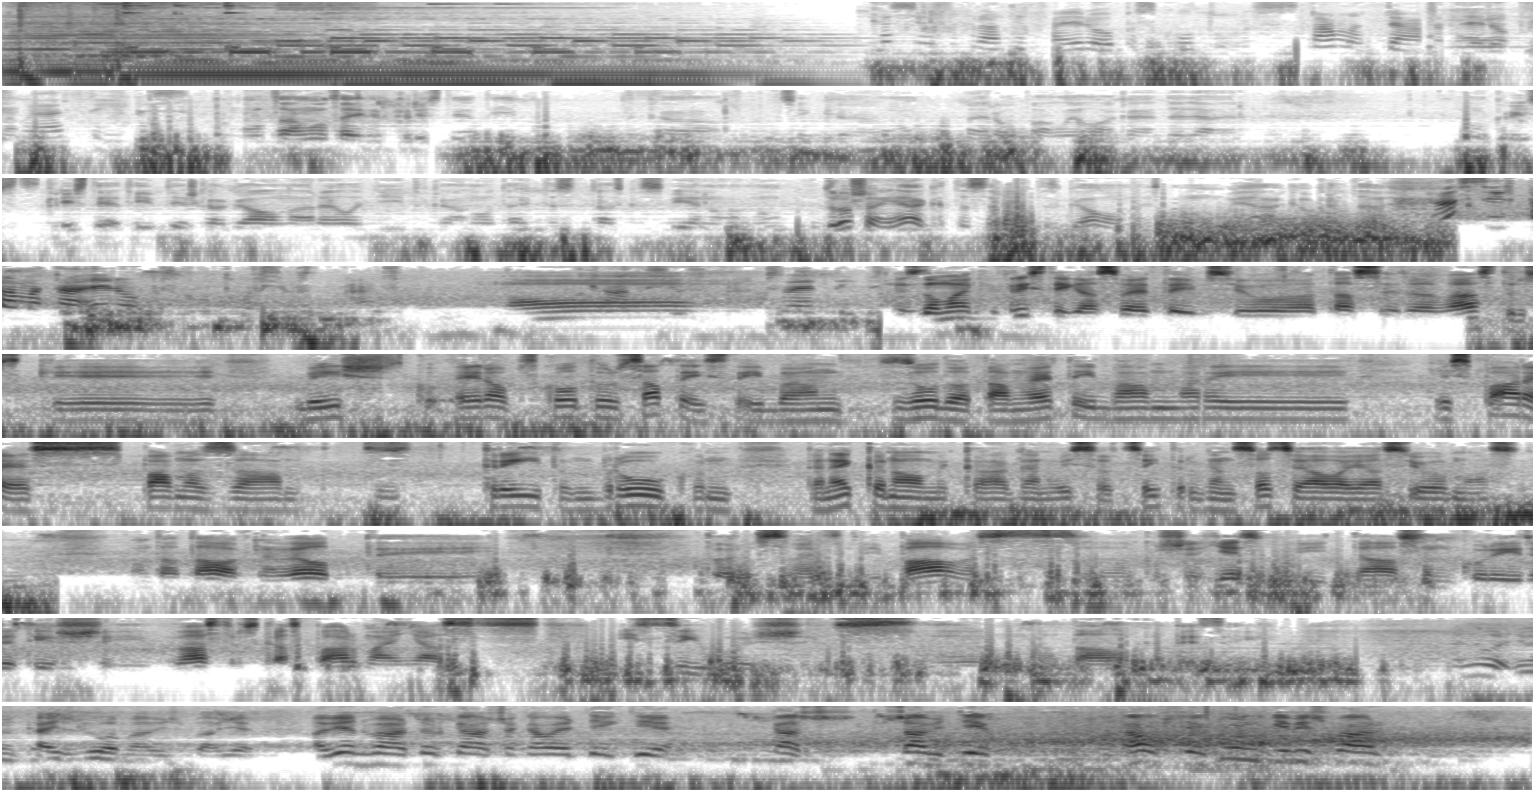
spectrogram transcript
Kas jūsuprāt ir Eiropas kultūras pamatā, Eiropas vērtības? Un tā noteikti ir kristietība. Tā kā, cik nu, Eiropā lielākajā daļā ir nu, krist, kristietība tieši kā galvenā reliģija. Tā kā noteikti tas ir tas, kas vieno. Nu, droši vien, jā, ka tas arī ir tas galvenais. Nu, jā, kaut kā tā. Kas ir pamatā Eiropas kultūras jūsuprāt? Kādas jūsuprāt vērtības? Es domāju, ka kristīgās vērtības, jo tas ir vēsturiski bijis Eiropas kultūras attīstība un zudotām vērtībām arī vispārējais pamazām krīt un brūk un gan ekonomikā, gan visur citur, gan sociālajās jomās un, un tā tālāk nevelti. To ir uzsvērts arī pāvests, eh, kurš ir jēzuīta tās un kur ir tieši vēsturiskās pārmaiņās izdzīvojušas eh, tā tālāk attiecīgi. nozīmē, kā es domāju vispār. Ja. Ar vienu vārdu tur, kā saka, var teikt, tie, kas savi tie augstie kungi vispār,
